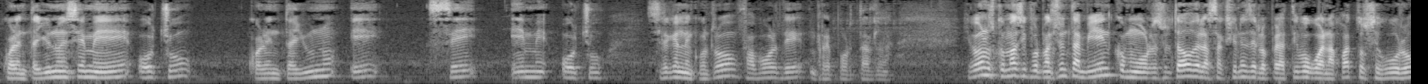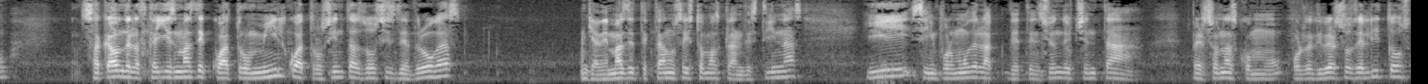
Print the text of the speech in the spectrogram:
41 SME 8 41 ECM 8. Si alguien la encontró, favor de reportarla. Y vamos con más información también, como resultado de las acciones del operativo Guanajuato Seguro, sacaron de las calles más de 4.400 dosis de drogas y además detectaron seis tomas clandestinas y se informó de la detención de 80 personas como por diversos delitos.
